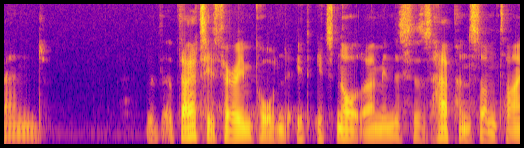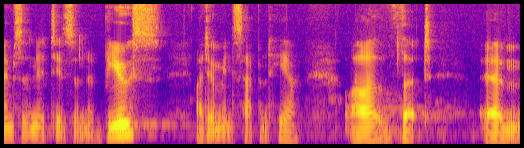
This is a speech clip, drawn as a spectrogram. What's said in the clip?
and th- that is very important. It, it's not, I mean, this has happened sometimes and it is an abuse. I don't mean it's happened here. Uh, that um,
